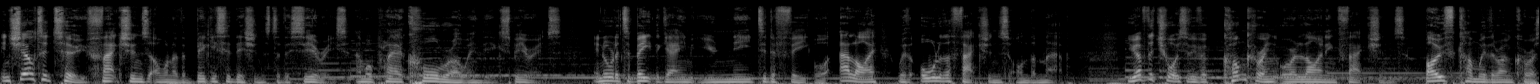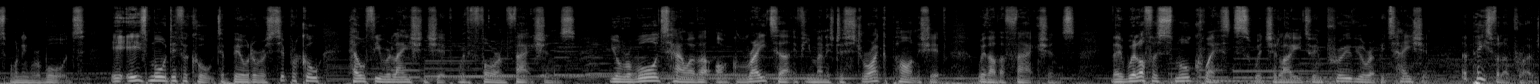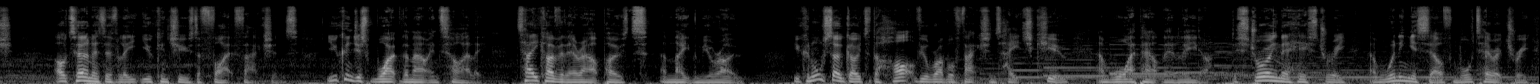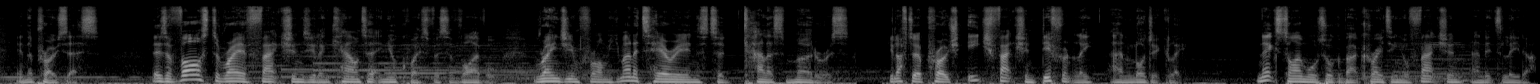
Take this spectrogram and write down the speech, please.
In Sheltered 2, factions are one of the biggest additions to the series and will play a core role in the experience. In order to beat the game, you need to defeat or ally with all of the factions on the map. You have the choice of either conquering or aligning factions. Both come with their own corresponding rewards. It is more difficult to build a reciprocal, healthy relationship with foreign factions. Your rewards, however, are greater if you manage to strike a partnership with other factions. They will offer small quests which allow you to improve your reputation a peaceful approach. Alternatively, you can choose to fight factions. You can just wipe them out entirely, take over their outposts, and make them your own. You can also go to the heart of your rival faction's HQ and wipe out their leader, destroying their history and winning yourself more territory in the process. There's a vast array of factions you'll encounter in your quest for survival, ranging from humanitarians to callous murderers. You'll have to approach each faction differently and logically. Next time we'll talk about creating your faction and its leader.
